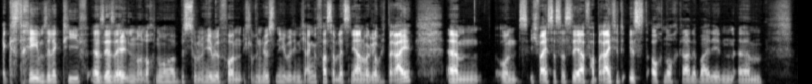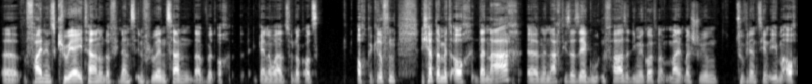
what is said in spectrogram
extrem selektiv, äh, sehr selten und auch nur bis zu einem Hebel von, ich glaube, den höchsten Hebel, den ich angefasst habe in den letzten Jahren war, glaube ich, drei. Ähm, und ich weiß, dass das sehr verbreitet ist, auch noch gerade bei den ähm, äh, Finance Creatoren oder Finanzinfluencern. Da wird auch gerne mal zu Knockouts auch gegriffen. Ich habe damit auch danach, äh, nach dieser sehr guten Phase, die mir geholfen hat, mein, mein Studium zu finanzieren, eben auch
